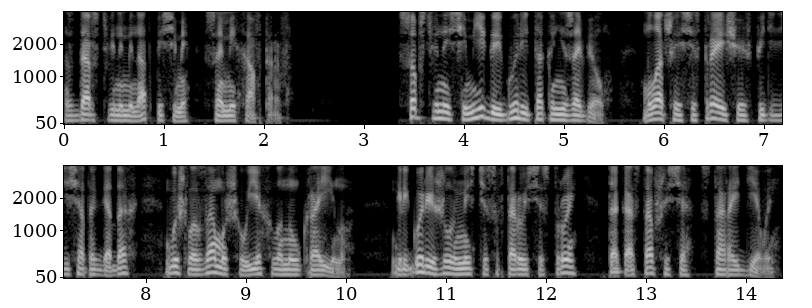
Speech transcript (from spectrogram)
с дарственными надписями самих авторов. Собственной семьи Григорий так и не завел. Младшая сестра еще в 50-х годах вышла замуж и уехала на Украину — Григорий жил вместе со второй сестрой, так и оставшейся старой девой.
